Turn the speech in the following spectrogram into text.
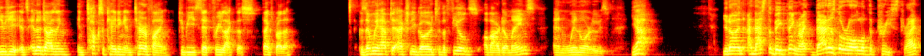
DVG, it's energizing, intoxicating, and terrifying to be set free like this. Thanks, brother. Because then we have to actually go to the fields of our domains and win or lose. Yeah. You know, and, and that's the big thing, right? That is the role of the priest, right?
